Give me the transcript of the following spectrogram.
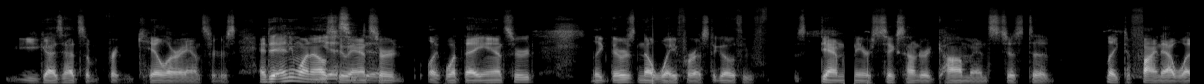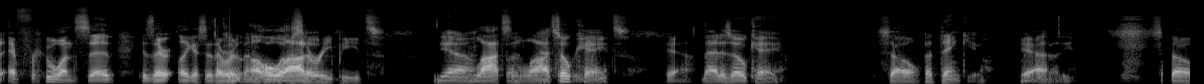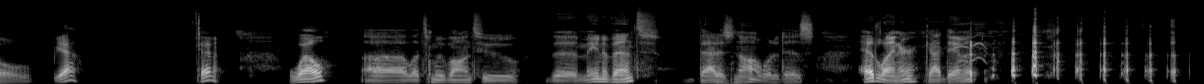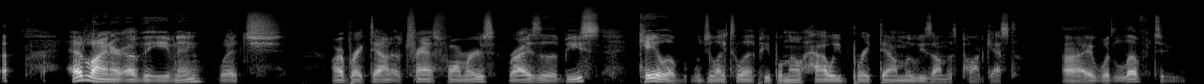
you guys had some freaking killer answers, and to anyone else Yes, who you did. answered like what they answered, like there's no way for us to go through damn near 600 comments just to like to find out what everyone said because there, like I said, there were a, a whole lot of repeats, Yeah. lots and lots. that's of okay. Yeah. That is okay. So But thank you. Yeah. Everybody. so yeah. Okay. Well, uh, let's move on to the main event. That is not what it is. Headliner, god damn it. Headliner of the evening, which our breakdown of Transformers Rise of the Beast. Caleb, would you like to let people know how we break down movies on this podcast? I would love to.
